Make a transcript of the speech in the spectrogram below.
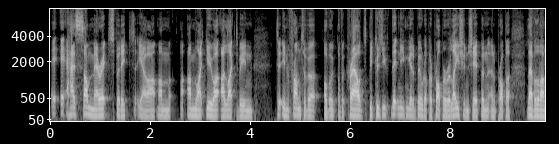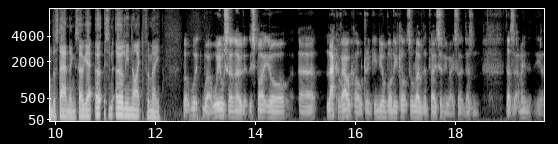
it, it, has some merits, but it's you know I'm I'm like you. I, I like to be in to, in front of a, of a of a crowd because you then you can get to build up a proper relationship and, and a proper level of understanding. So yeah, it's an early night for me. But we, well, we also know that despite your uh, lack of alcohol drinking, your body clock's all over the place anyway. So it doesn't doesn't. I mean, you know,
